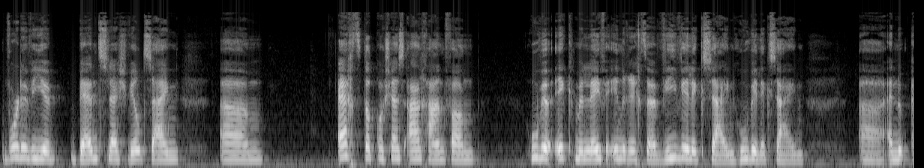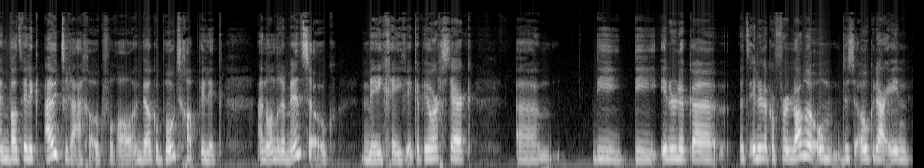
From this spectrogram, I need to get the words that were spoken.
worden wie je bent slash wilt zijn. Ehm, echt dat proces aangaan van hoe wil ik mijn leven inrichten? Wie wil ik zijn? Hoe wil ik zijn? Uh, en, en wat wil ik uitdragen ook vooral? En welke boodschap wil ik aan andere mensen ook meegeven? Ik heb heel erg sterk um, die, die innerlijke, het innerlijke verlangen om dus ook daarin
